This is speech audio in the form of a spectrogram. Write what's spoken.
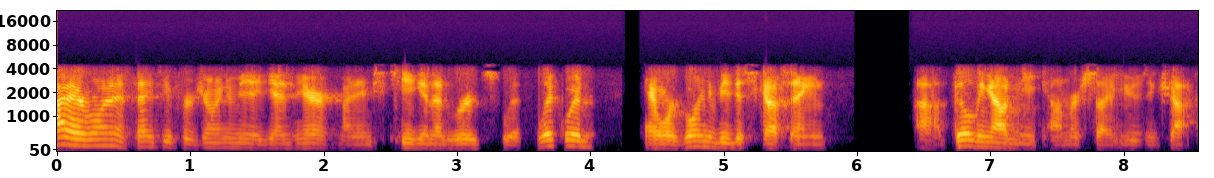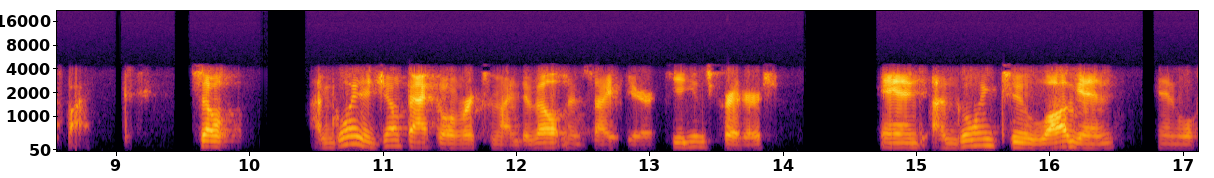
Hi, everyone, and thank you for joining me again here. My name is Keegan Edwards with Liquid, and we're going to be discussing uh, building out an e-commerce site using Shopify. So I'm going to jump back over to my development site here, Keegan's Critters, and I'm going to log in, and we'll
